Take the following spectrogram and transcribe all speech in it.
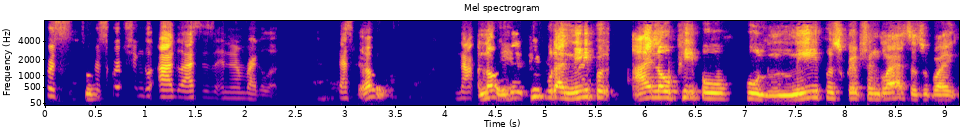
pres- prescription eyeglasses and then regular. That's Yo, not no, people that need. I know people who need prescription glasses who like,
